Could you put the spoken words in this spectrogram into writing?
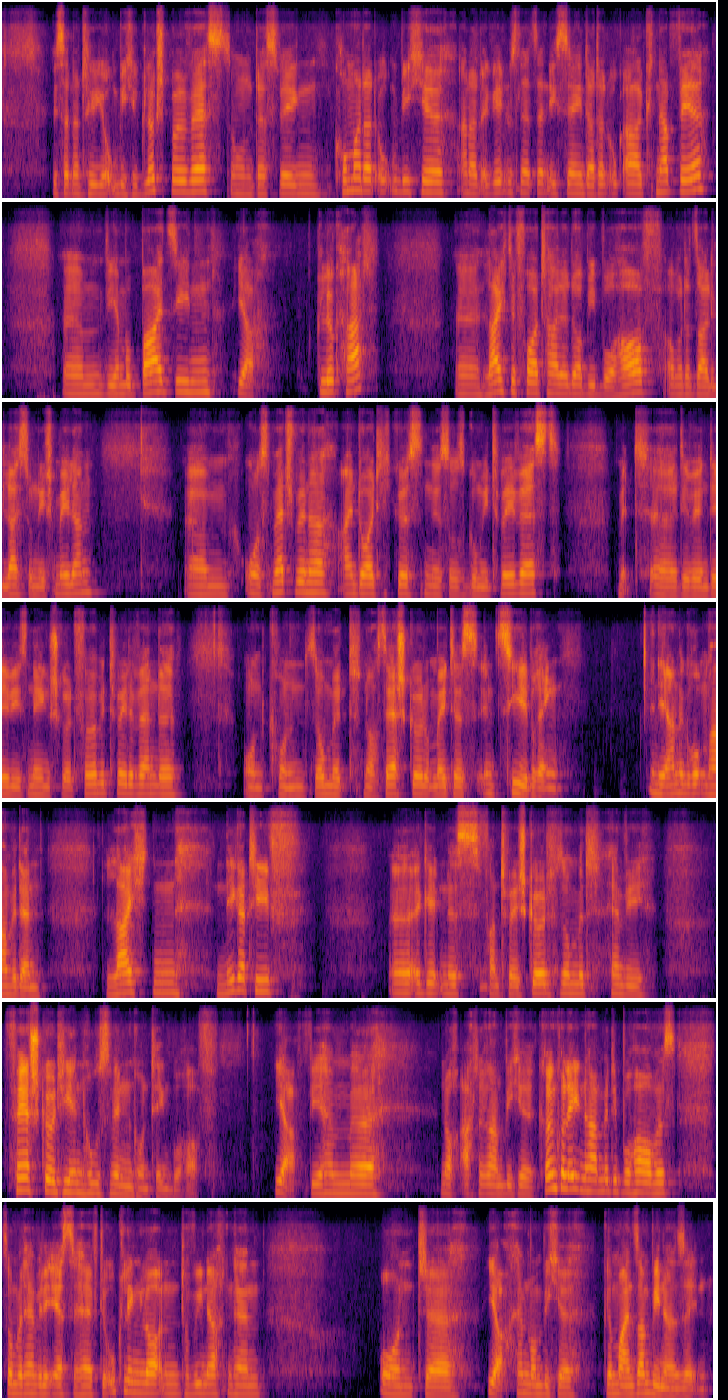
ist das natürlich auch ein bisschen Glücksspiel west und deswegen kann man das auch ein bisschen an das Ergebnis letztendlich sehen, dass das auch knapp wäre. Ähm, wir haben beide Seiten ja, Glück hat. Äh, leichte Vorteile wie Bohauf, aber das soll die Leistung nicht schmälern. Ähm, unser Matchwinner eindeutig güsten ist aus Gummi 2 West mit äh, Devin Davies negen Schritt für die zweite Wende und können somit noch sehr gut und Mates ins Ziel bringen. In den anderen Gruppen haben wir dann leichten Negativergebnis von zwei Schuld. Somit haben wir fair Schuld hier in Hus winnen gegen Bohav. Ja, wir haben äh, noch achteran welche Grünkollegen haben mit den Bohaves. Somit haben wir die erste Hälfte Uklingen lotten, zu Weihnachten haben. Und äh, ja, haben noch ein bisschen gemeinsam Wiener sehen.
